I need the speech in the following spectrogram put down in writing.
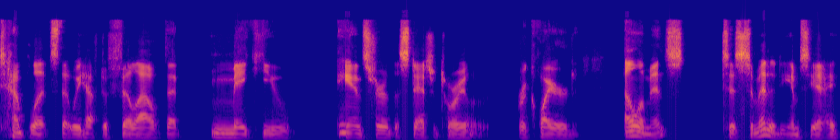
templates that we have to fill out that make you answer the statutory required elements to submit a DMCA.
